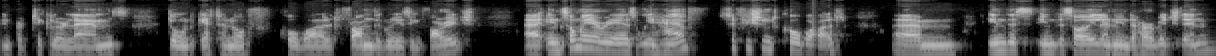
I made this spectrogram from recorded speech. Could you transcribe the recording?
in particular lambs, don't get enough cobalt from the grazing forage. Uh, in some areas, we have sufficient cobalt um, in this in the soil and in the herbage. Then,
